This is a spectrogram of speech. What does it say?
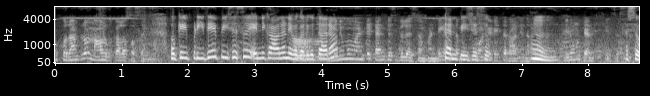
ఒక్కో దాంట్లో నాలుగు కలర్స్ వస్తాయి ఓకే ఇప్పుడు ఇదే పీసెస్ ఎన్ని కావాలని ఇవ్వగలుగుతారా? మినిమం అంటే టెన్ పీస్ బిల్ ఇస్తామండి. 10 pieces. అయితే రాలేదు మ్మ్. మినిమం టెన్ పీసెస్ సో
